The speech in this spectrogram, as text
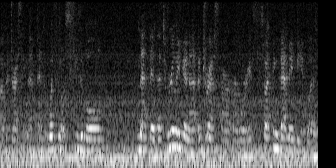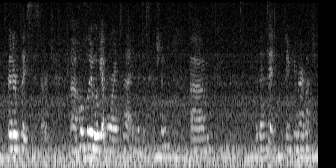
of addressing them? And what's the most feasible method that's really going to address our, our worries? So I think that may be a better place to start. Uh, hopefully we'll get more into that in the discussion. Um, but that's it. Thank you very much.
